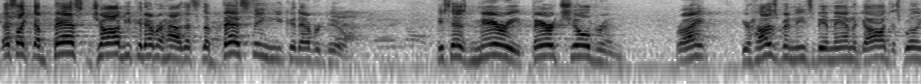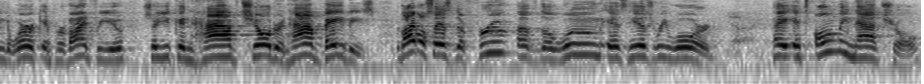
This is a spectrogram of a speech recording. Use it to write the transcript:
That's like the best job you could ever have. That's the best thing you could ever do. He says, marry, bear children, right? Your husband needs to be a man of God that's willing to work and provide for you so you can have children, have babies. The Bible says the fruit of the womb is his reward. Hey, it's only natural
